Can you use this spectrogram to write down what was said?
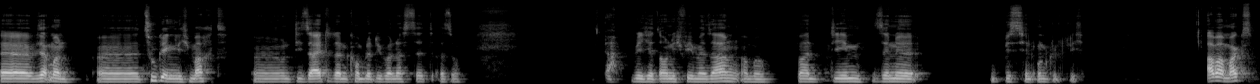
äh, wie sagt man, äh, zugänglich macht äh, und die Seite dann komplett überlastet. Also, ja, will ich jetzt auch nicht viel mehr sagen, aber war in dem Sinne ein bisschen unglücklich. Aber Max,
